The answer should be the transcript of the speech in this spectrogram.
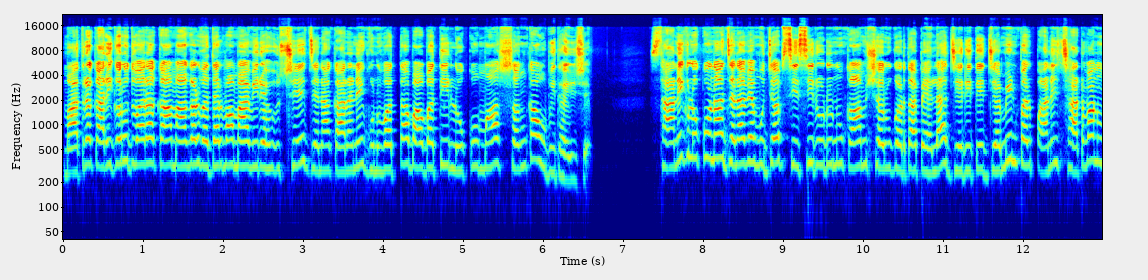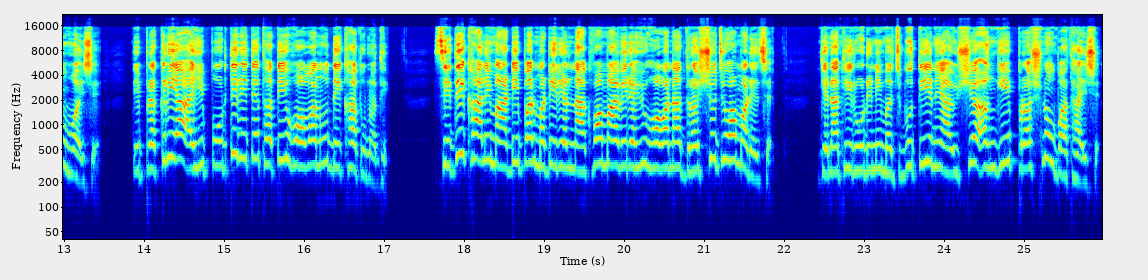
માત્ર કારીગરો દ્વારા કામ આગળ વધારવામાં આવી રહ્યું છે, જેના કારણે ગુણવત્તા બાબતે લોકોમાં શંકા ઊભી થઈ છે. સ્થાનિક લોકોના જણાવ્યા મુજબ, સીસી રોડનું કામ શરૂ કરતા પહેલા જે રીતે જમીન પર પાણી છાંટવાનું હોય છે, તે પ્રક્રિયા અહીં પૂરતી રીતે થતી હોવાનું દેખાતું નથી. સીધી ખાલી માટી પર મટીરીયલ નાખવામાં આવી રહ્યું હોવાના દ્રશ્યો જોવા મળે છે. જેનાથી રોડની મજબૂતી અને આયુષ્ય અંગે પ્રશ્નો ઊભા થાય છે.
